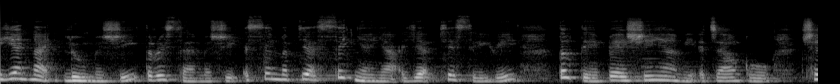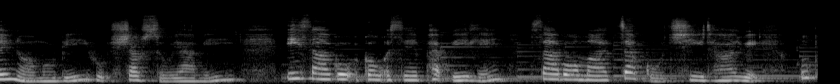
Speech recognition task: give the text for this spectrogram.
အရက်၌လူမရှိတရိษံမရှိအစစ်မပြတ်စိတ်ညံရာအရက်ဖြစ်စေ၍တုတ်တင်ပယ်ရှင်းရမည်အကြောင်းကိုချိန်တော်မူပြီးဟုရှောက်ဆိုရမည် ဤစာကိုအကုန်အစင်ဖတ်ပြီးလျင်စာပေါ်မှာကြောက်ကိုခြီထား၍ဥဖ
